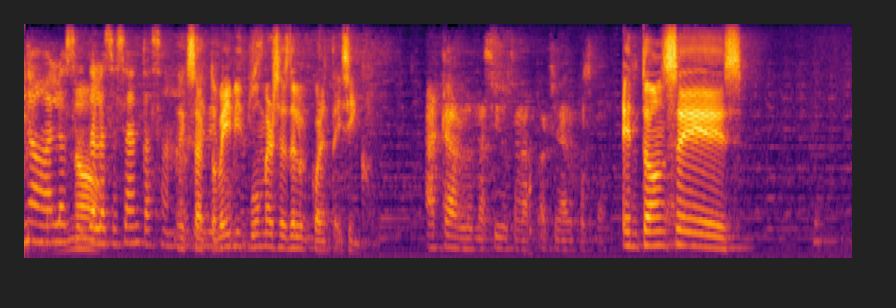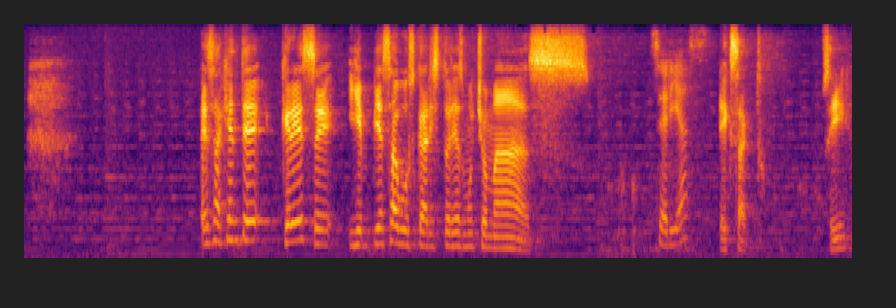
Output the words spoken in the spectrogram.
No, los No. de los 60 son. los Exacto, Baby Boomers es del 45. Ah, claro, los nacidos en la, al final del postcard. Entonces, esa gente crece y empieza a buscar historias mucho más... ¿Serías? Exacto, ¿sí?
